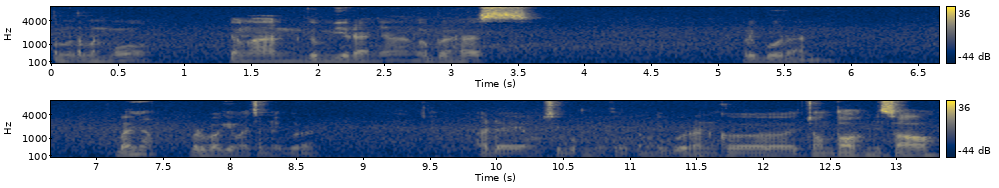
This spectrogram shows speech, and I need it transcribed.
Teman-temanmu dengan gembiranya ngebahas liburan. Banyak berbagai macam liburan. Ada yang sibuk memikirkan liburan ke contoh misal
